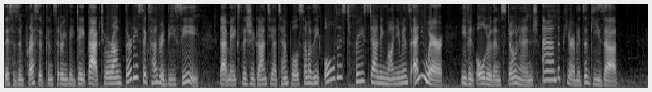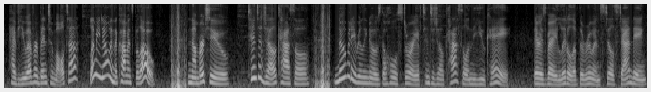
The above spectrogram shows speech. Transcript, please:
This is impressive considering they date back to around 3600 BC. That makes the Gigantia temples some of the oldest freestanding monuments anywhere, even older than Stonehenge and the pyramids of Giza. Have you ever been to Malta? Let me know in the comments below. Number 2. Tintagel Castle Nobody really knows the whole story of Tintagel Castle in the UK. There is very little of the ruins still standing,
